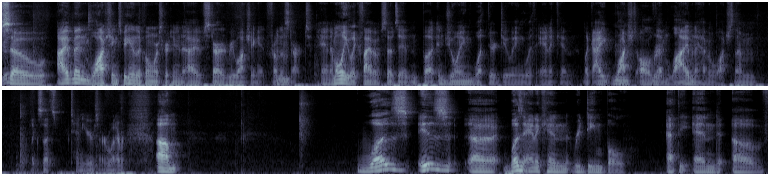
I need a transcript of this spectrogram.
Good. So I've been watching. Speaking of the Clone Wars cartoon, I've started rewatching it from the start, and I'm only like five episodes in, but enjoying what they're doing with Anakin. Like I watched all of them live, and I haven't watched them like so that's ten years or whatever. Um, was is uh was Anakin redeemable at the end of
